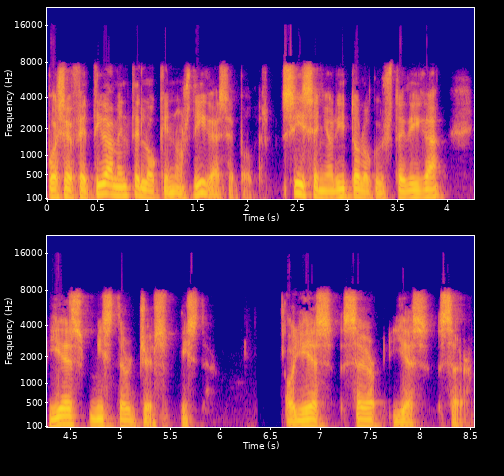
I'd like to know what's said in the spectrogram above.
pues efectivamente lo que nos diga ese poder. Sí, señorito, lo que usted diga, y es Mr. Yes, Mr. O yes, sir, yes, sir.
